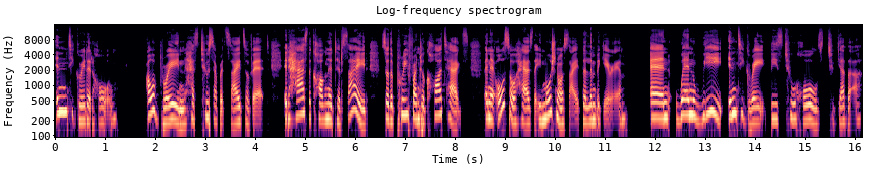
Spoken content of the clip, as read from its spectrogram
integrated whole. Our brain has two separate sides of it. It has the cognitive side, so the prefrontal cortex, and it also has the emotional side, the limbic area. And when we integrate these two wholes together,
